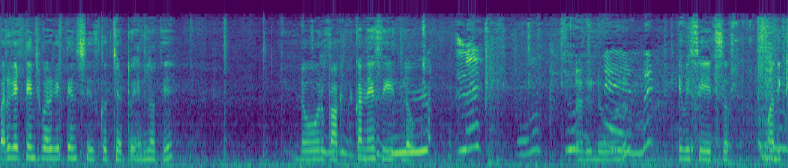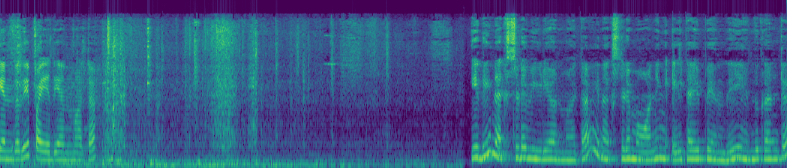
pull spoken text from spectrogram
పరిగెట్టించి పరిగెట్టించి తీసుకొచ్చాడు ట్రైన్లోకి డోర్ పక్కనే సీట్లు అది డోర్ ఇవి సీట్స్ మాది కిందది పైది అనమాట ఇది నెక్స్ట్ డే వీడియో అనమాట నెక్స్ట్ డే మార్నింగ్ ఎయిట్ అయిపోయింది. ఎందుకంటే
